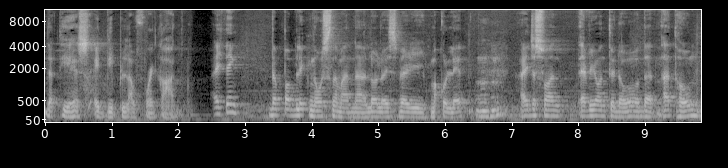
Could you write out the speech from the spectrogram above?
that he has a deep love for God. I think the public knows naman na Lolo is very makulit. I just want everyone to know that at home,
